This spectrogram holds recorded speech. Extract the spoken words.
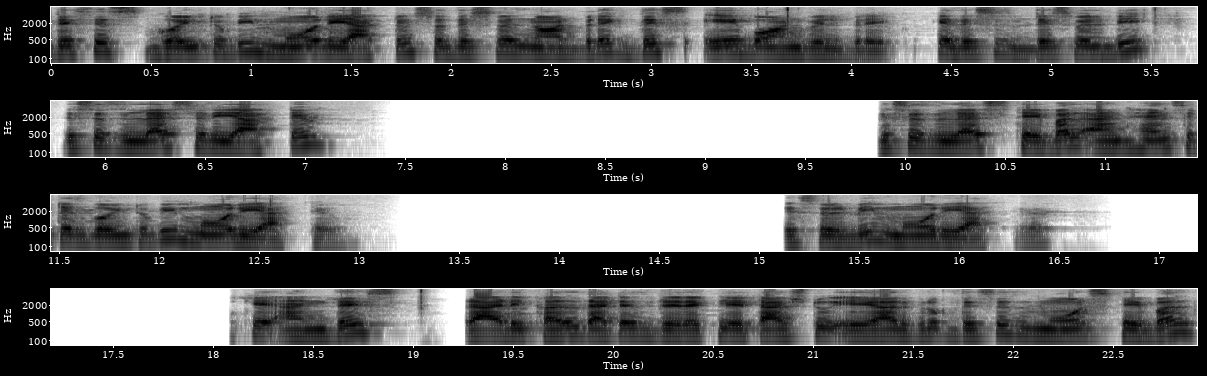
this is going to be more reactive so this will not break. This a bond will break. Okay this is this will be this is less reactive. This is less stable and hence it is going to be more reactive. This will be more reactive. Okay and this radical that is directly attached to AR group this is more stable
